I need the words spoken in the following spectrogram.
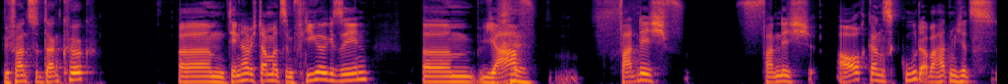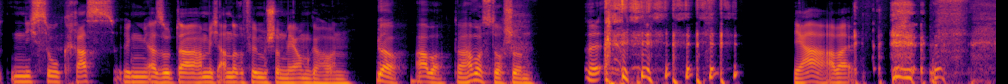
Wie fandst du Dunkirk? Ähm, den habe ich damals im Flieger gesehen. Ähm, ja, fand ich, fand ich auch ganz gut, aber hat mich jetzt nicht so krass irgendwie, also da haben mich andere Filme schon mehr umgehauen. Ja, aber da haben wir es doch schon. Ja, aber.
